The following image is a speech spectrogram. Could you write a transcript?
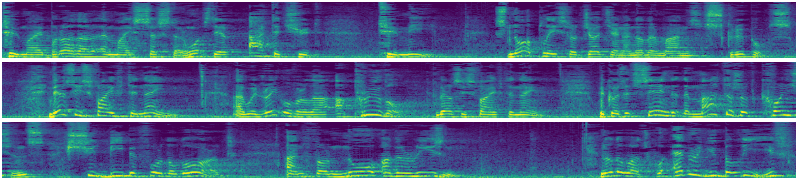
to my brother and my sister? What's their attitude to me? It's not a place for judging another man's scruples. Verses 5 to 9, I would write over that approval, verses 5 to 9. Because it's saying that the matters of conscience should be before the Lord and for no other reason. In other words, whatever you believe,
